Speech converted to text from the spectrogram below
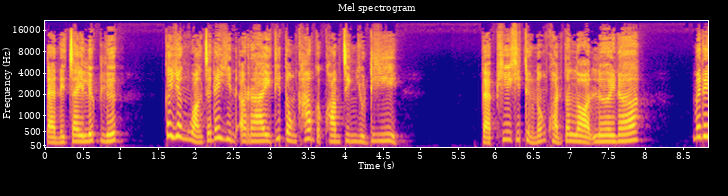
แต่ในใจลึกๆ ก็ยังหวังจะได้ยินอะไรที่ตรงข้ามกับความจริงอยู่ดี แต่พี่คิดถึงน้องขวัญตลอดเลยนะ ไม่ได้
